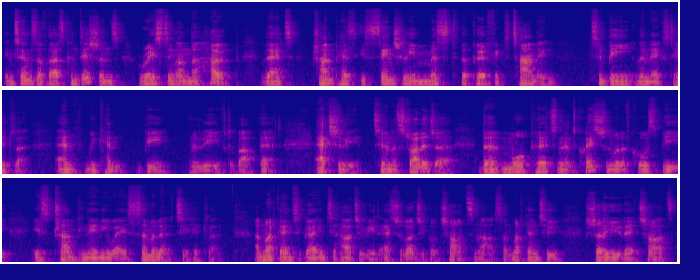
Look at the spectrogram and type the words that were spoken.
in terms of those conditions, resting on the hope that Trump has essentially missed the perfect timing to be the next Hitler. And we can be relieved about that. Actually, to an astrologer, the more pertinent question would, of course, be is Trump in any way similar to Hitler? I'm not going to go into how to read astrological charts now, so I'm not going to show you their charts.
